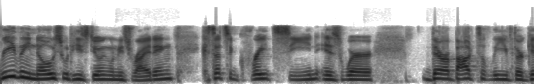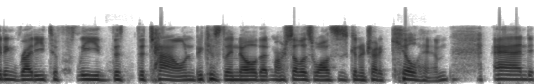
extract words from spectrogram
really knows what he's doing when he's writing because that's a great scene is where they're about to leave they're getting ready to flee the, the town because they know that Marcellus Wallace is going to try to kill him and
